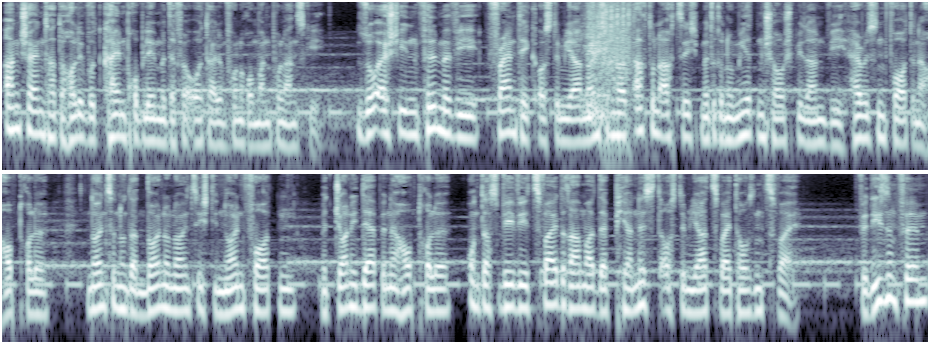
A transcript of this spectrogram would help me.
Anscheinend hatte Hollywood kein Problem mit der Verurteilung von Roman Polanski. So erschienen Filme wie Frantic aus dem Jahr 1988 mit renommierten Schauspielern wie Harrison Ford in der Hauptrolle, 1999 Die Neun Pforten mit Johnny Depp in der Hauptrolle und das WW2-Drama Der Pianist aus dem Jahr 2002. Für diesen Film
